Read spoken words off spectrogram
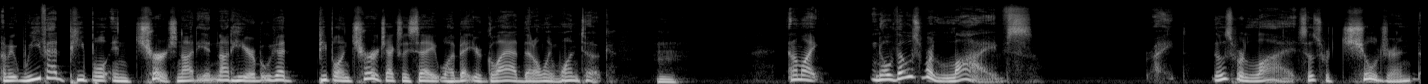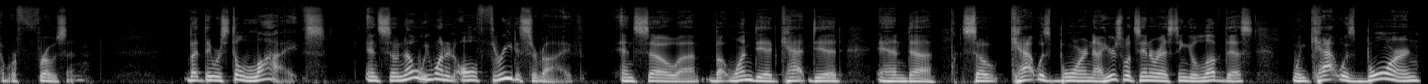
I mean, we've had people in church, not not here, but we've had people in church actually say, "Well, I bet you're glad that only one took." And I'm like, "No, those were lives? Those were lives. Those were children that were frozen, but they were still lives." And so, no, we wanted all three to survive. And so, uh, but one did, Cat did. And uh, so Cat was born. Now, here's what's interesting. You'll love this. When Cat was born,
